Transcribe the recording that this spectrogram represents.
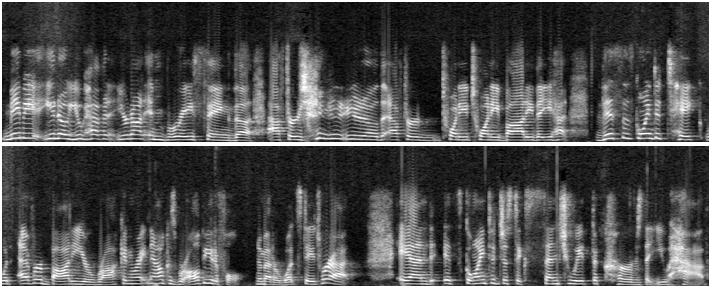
maybe you know, you haven't, you're not embracing the after after you know the after 2020 body that you had. This is going to take whatever body you're rocking right now because we're all beautiful no matter what stage we're at. And it's going to just accentuate the curves that you have.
